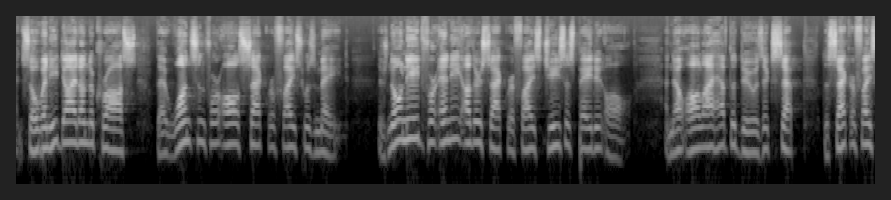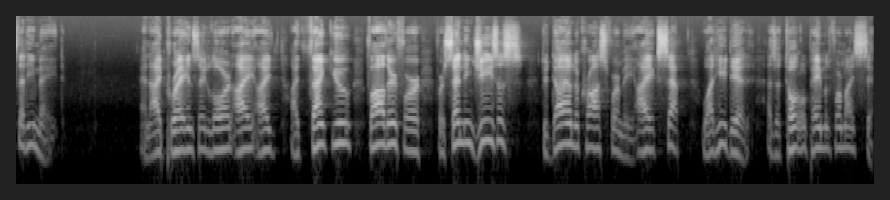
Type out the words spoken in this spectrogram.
And so when he died on the cross, that once and for all sacrifice was made. There's no need for any other sacrifice. Jesus paid it all. And now all I have to do is accept the sacrifice that he made. And I pray and say, Lord, I, I, I thank you, Father, for, for sending Jesus to die on the cross for me. I accept what he did as a total payment for my sin.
